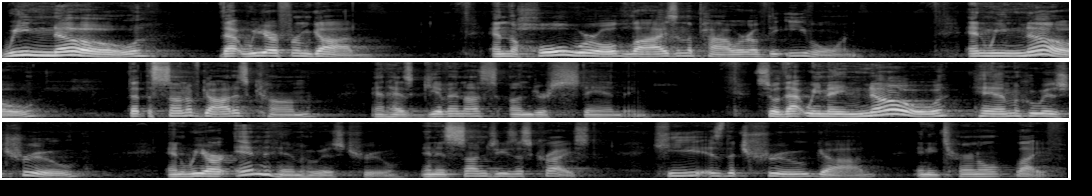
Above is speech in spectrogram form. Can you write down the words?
We know that we are from God, and the whole world lies in the power of the evil one. And we know that the Son of God has come and has given us understanding, so that we may know him who is true, and we are in him who is true, in his Son Jesus Christ. He is the true God in eternal life.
